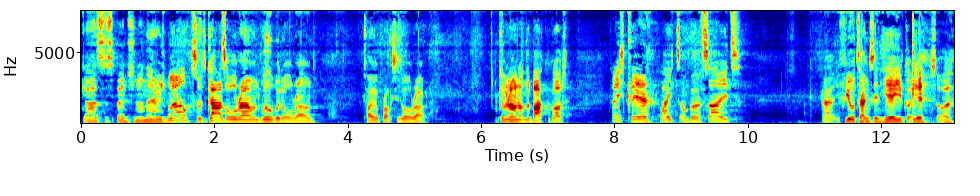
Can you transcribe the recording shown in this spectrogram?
GAZ suspension on there as well. So it's GAZ all round, Wilwood all round, Toyo Proxes all round. Coming around on the back, we've got nice clear lights on both sides. Uh, fuel tanks in here, you've got your sort of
